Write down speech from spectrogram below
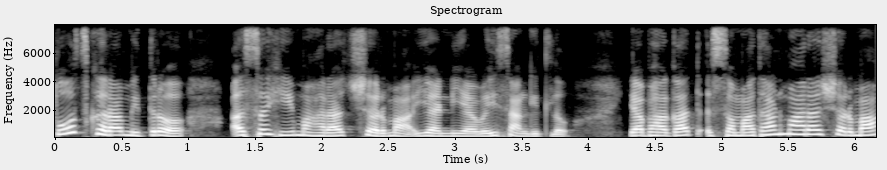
तोच खरा मित्र असंही महाराज शर्मा यांनी यावेळी सांगितलं. या भागात समाधान महाराज शर्मा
